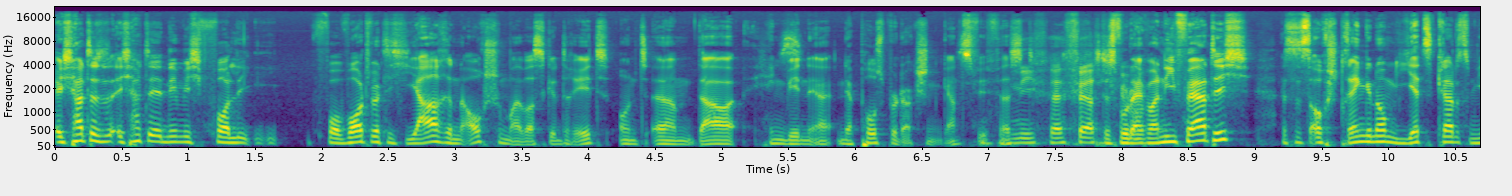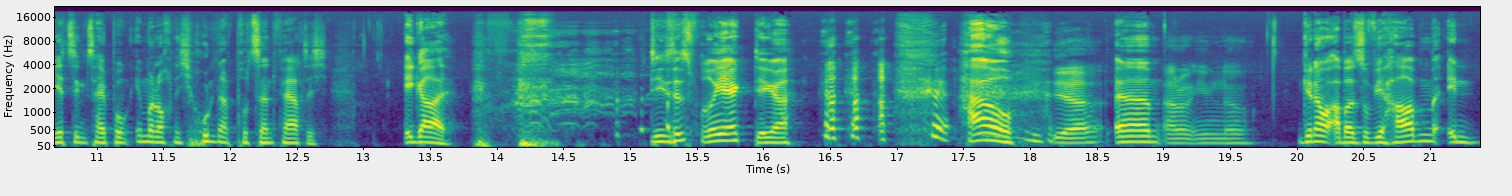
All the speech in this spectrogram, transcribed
Ich hatte, ich hatte nämlich vor, vor wortwörtlich Jahren auch schon mal was gedreht und ähm, da hingen wir in der, der Post-Production ganz viel fest. Nie fer- fertig. Das wurde einfach nie fertig. Es ist auch streng genommen jetzt gerade zum jetzigen Zeitpunkt immer noch nicht 100% fertig. Egal. Dieses Projekt, Digga. How? Ja, Ähm, I don't even know. genau, aber so wir haben in,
